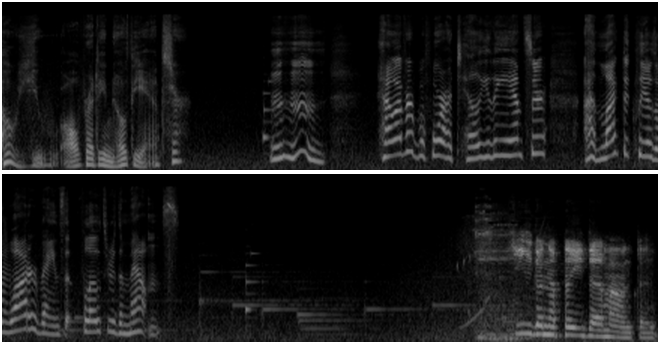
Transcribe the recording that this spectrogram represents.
Oh, you already know the answer? Mm-hmm. However, before I tell you the answer, I'd like to clear the water veins that flow through the mountains. She's gonna play the mountain,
